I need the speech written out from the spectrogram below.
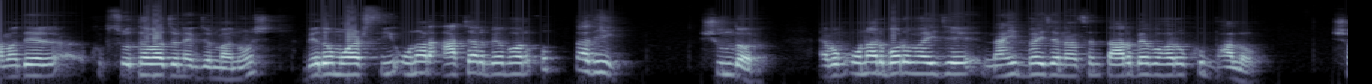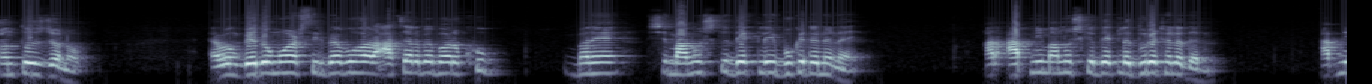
আমাদের খুব শ্রদ্ধাভাজন একজন মানুষ, বেদম ওয়ার্সি। ওনার আচার ব্যবহার অত্যাধিক সুন্দর এবং ওনার বড় ভাই যে নাহিদ ভাই যেন আছেন, তার ব্যবহারও খুব ভালো, সন্তোষজনক। এবং বেদম ওয়ার্সির ব্যবহার, আচার ব্যবহার খুব মানে সে মানুষকে দেখলেই বুকে টেনে নেয়। আর আপনি মানুষকে দেখলে দূরে ঠেলে দেন। আপনি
